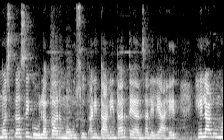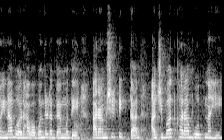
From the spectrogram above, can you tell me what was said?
मस्त असे गोलाकार मऊसूत आणि दाणेदार तयार झालेले आहेत. हे लाडू महिनाभर हवाबंद डब्यामध्ये आरामशीर टिकतात. अजिबात खराब होत नाही.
